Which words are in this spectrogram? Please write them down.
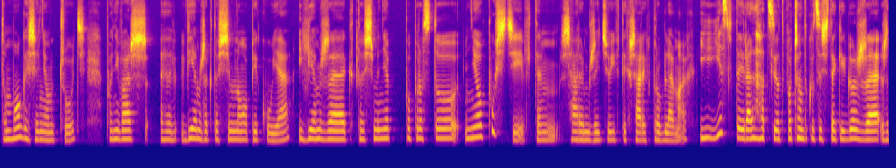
to mogę się nią czuć, ponieważ e, wiem, że ktoś się mną opiekuje i wiem, że ktoś mnie po prostu nie opuści w tym szarym życiu i w tych szarych problemach. I jest w tej relacji od początku coś takiego, że, że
